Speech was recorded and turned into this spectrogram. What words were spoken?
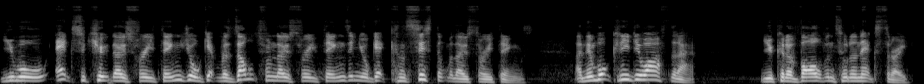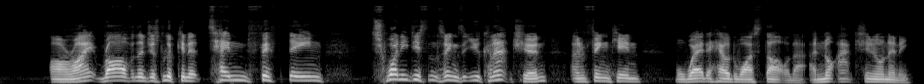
you will execute those three things, you'll get results from those three things, and you'll get consistent with those three things. And then what can you do after that? You can evolve until the next three. All right. Rather than just looking at 10, 15, 20 different things that you can action and thinking, well, where the hell do I start with that? And not actioning on any.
